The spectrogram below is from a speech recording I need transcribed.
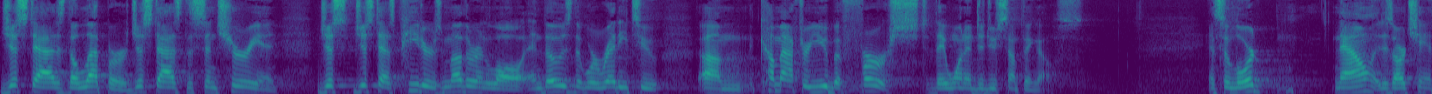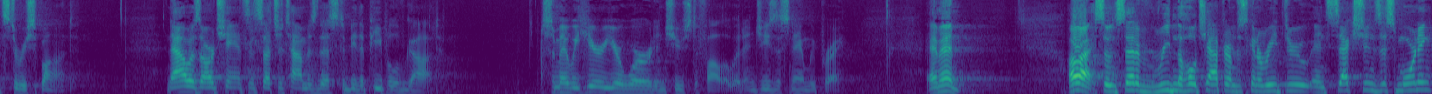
just as the leper, just as the centurion, just, just as Peter's mother in law, and those that were ready to um, come after you, but first they wanted to do something else. And so, Lord, now it is our chance to respond. Now is our chance in such a time as this to be the people of God. So may we hear your word and choose to follow it. In Jesus' name we pray. Amen. All right, so instead of reading the whole chapter, I'm just going to read through in sections this morning.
